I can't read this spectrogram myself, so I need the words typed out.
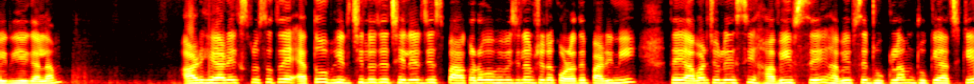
বেরিয়ে গেলাম। আর হেয়ার এক্সপ্রেসোতে এত ভিড় ছিল যে ছেলের যে স্পা করাবো ভেবেছিলাম সেটা করাতে পারিনি। তাই আবার চলে এসেছি হাবিবসে। হাবিবসে ঢুকলাম, ঢুকে আজকে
